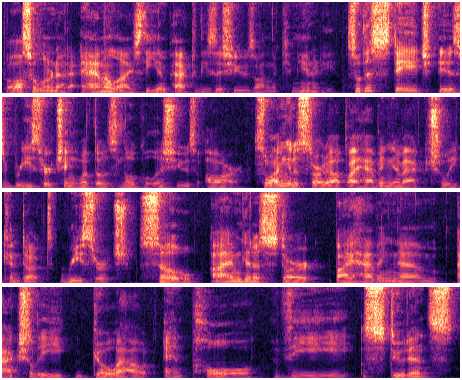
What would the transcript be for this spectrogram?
They'll also learn how to analyze the impact of these issues on the community. So this stage is researching what those local issues are. So I'm going to start out by having them actually conduct research. So I'm going to start by having them actually go out and poll the students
